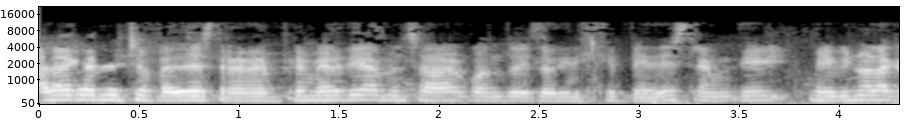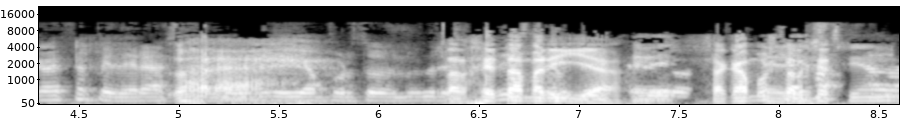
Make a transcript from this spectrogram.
Ahora que has dicho pedestre, el primer día pensaba cuando lo dije pedestre, me vino a la cabeza pederasta. Ah. por todo Londres. Tarjeta Pedestre, amarilla. pedestre. Sacamos tarjeta.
